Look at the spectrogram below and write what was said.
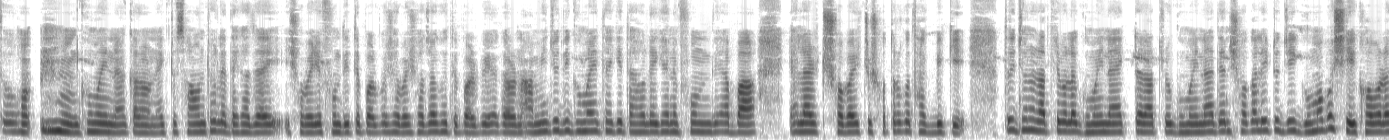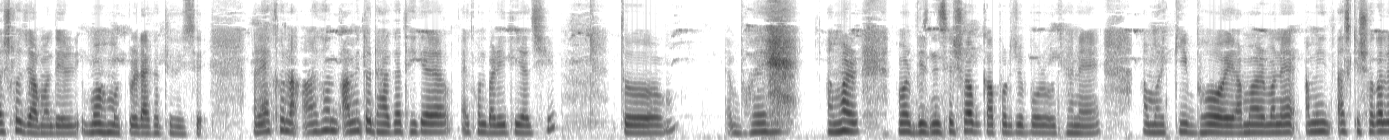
তো ঘুমাই না, কারণ একটু সাউন্ড হলে দেখা যায় সবাই ফোন দিতে পারব, সবাই সজাগ হতে পারবে। কারণ আমি যদি ঘুমাই থাকি, তাহলে এখানে ফোন দেয়া বা অ্যালার্ট সবাই একটু সতর্ক থাকবে কে? তো এই জন্য রাত্রিবেলা ঘুমাই না, একটা রাত্র ঘুমাই না। দেন সকালে একটু যেই ঘুমাবো, সেই খবর আসলো যে আমাদের মোহাম্মদপুরে ডাকাতি হয়েছে। মানে এখন এখন আমি তো ঢাকা থেকে এখন বাড়িতে আছি। তো ভয়ে আমার আমার বিজনেসের সব কাপড় চোপড় ওখানে, আমার কি ভয়, আমার মানে আমি আজকে সকালে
